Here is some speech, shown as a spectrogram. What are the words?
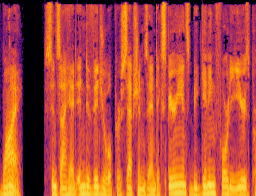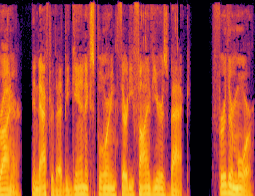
Why? Since I had individual perceptions and experience beginning 40 years prior, and after that began exploring 35 years back. Furthermore,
